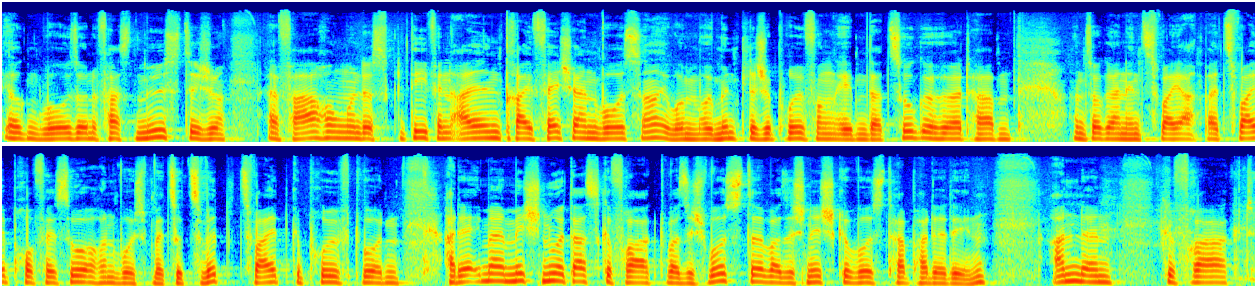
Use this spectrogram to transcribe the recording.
irgendwo so eine fast mystische Erfahrung und das lief in allen drei Fächern, wo es wo mündliche Prüfungen eben dazugehört haben und sogar in zwei, bei zwei Professoren, wo es zu zweit geprüft wurden, hat er immer mich nur das gefragt, was ich wusste, was ich nicht gewusst habe, hat er den anderen gefragt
